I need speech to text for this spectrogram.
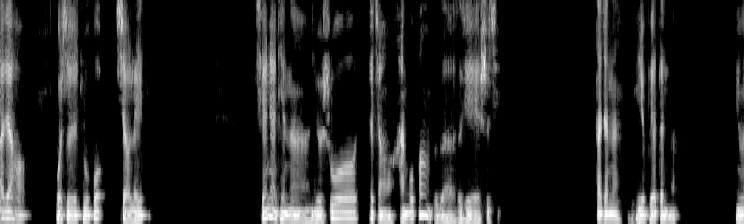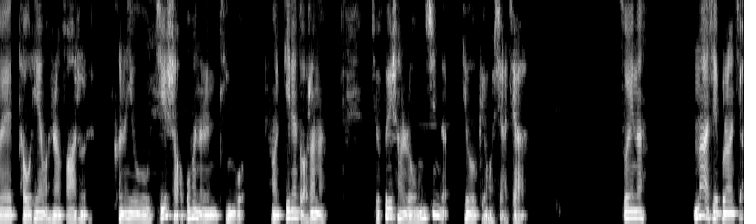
大家好，我是主播小雷子。前两天呢，有说要讲韩国棒子的这些事情，大家呢也就不要等了，因为头天晚上发出来，可能有极少部分的人听过，然后第二天早上呢，就非常荣幸的又给我下架了。所以呢，那些不让讲，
